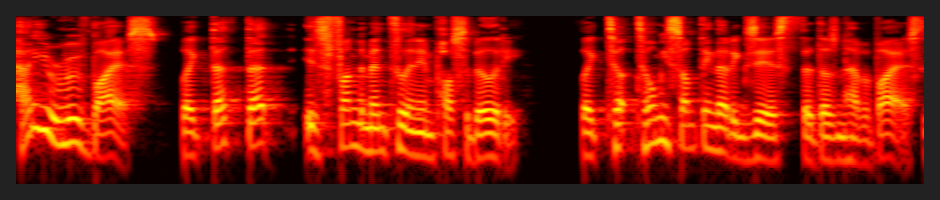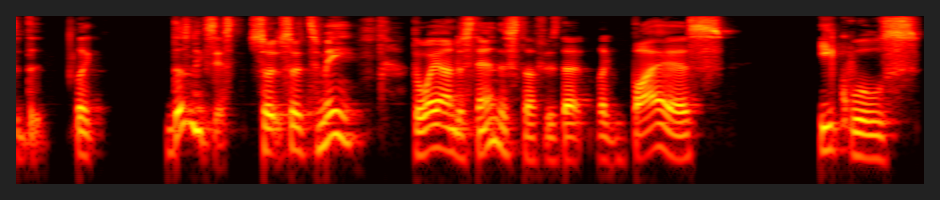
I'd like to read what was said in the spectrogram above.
how do you remove bias? Like that that is fundamentally an impossibility. Like t- tell me something that exists that doesn't have a bias. Like doesn't exist. So so to me, the way I understand this stuff is that like bias equals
